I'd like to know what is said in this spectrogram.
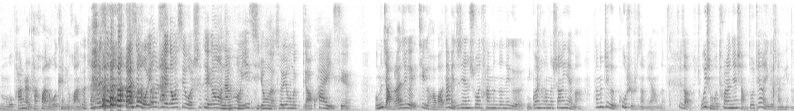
嗯我 partner 他换了，我肯定换对，而且我而且我用这些东西，我是可以跟我男朋友一起用的，所以用的比较快一些。我们讲回来这个 etik 好不好？大美之前说他们的那个，你关注他们的商业嘛？他们这个故事是怎么样的？最早为什么突然间想做这样一个产品呢？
